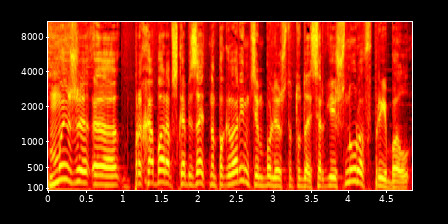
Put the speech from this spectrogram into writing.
Мы же э, про Хабаровск обязательно поговорим, тем более, что туда Сергей Шнуров прибыл.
